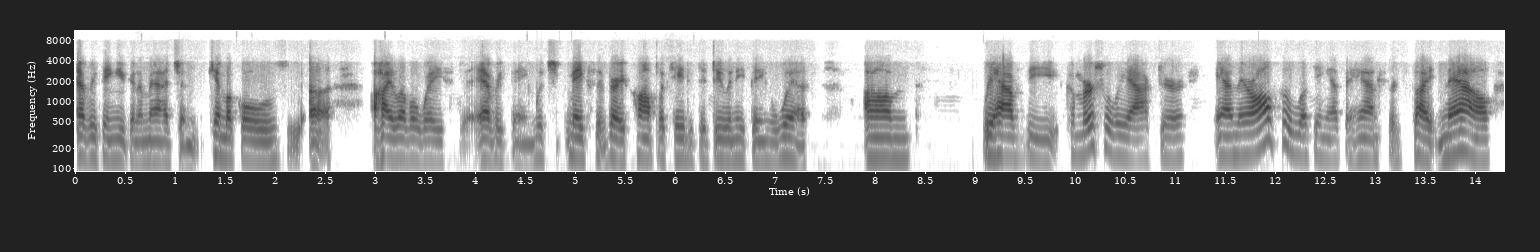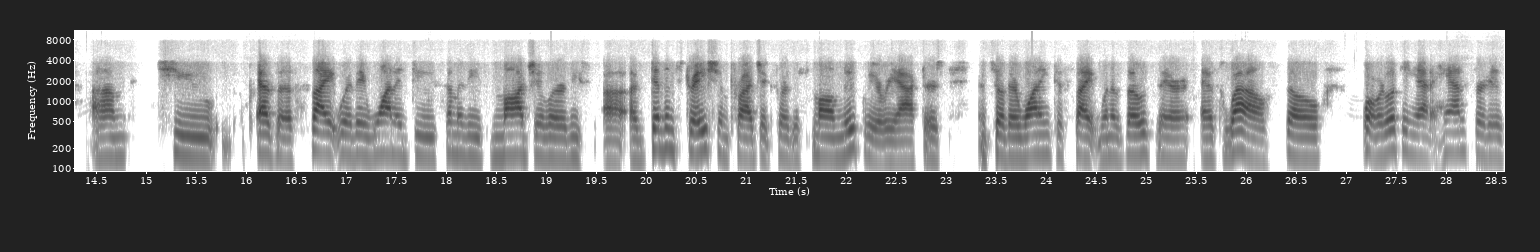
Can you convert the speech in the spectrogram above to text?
everything you can imagine chemicals, uh, high level waste, everything, which makes it very complicated to do anything with. Um, we have the commercial reactor, and they're also looking at the Hanford site now um, to as a site where they want to do some of these modular, these uh, demonstration project for the small nuclear reactors, and so they're wanting to site one of those there as well. So what we're looking at at Hanford is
